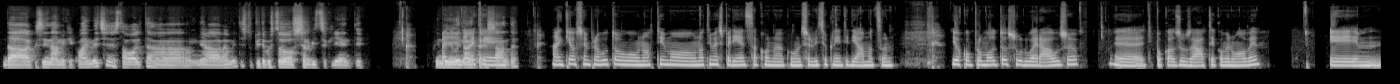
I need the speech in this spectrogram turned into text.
da queste dinamiche qua. Invece stavolta mi ha veramente stupito questo servizio clienti. Quindi, Beh, no, è interessante. Che anche io ho sempre avuto un ottimo, un'ottima esperienza con, con, il servizio clienti di Amazon. Io compro molto sul warehouse, eh, tipo cose usate come nuove, e,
